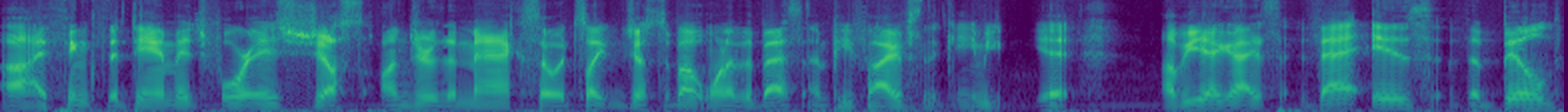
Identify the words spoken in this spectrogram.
Uh, I think the damage for it is just under the max, so it's like just about one of the best MP5s in the game you can get. Uh, but yeah, guys, that is the build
